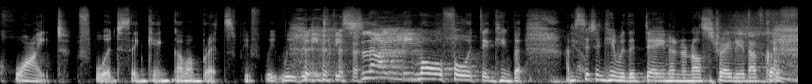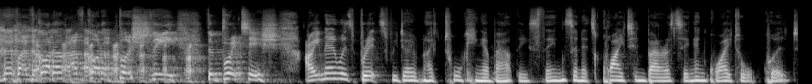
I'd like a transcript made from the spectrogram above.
quite forward thinking. Come on, Brits. We, we, we need to be slightly more forward thinking. But I'm yeah. sitting here with a Dane and an Australian. I've got to, I've got to, I've got to push the, the British. I know as Brits, we don't like talking about these things, and it's quite embarrassing and quite awkward.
